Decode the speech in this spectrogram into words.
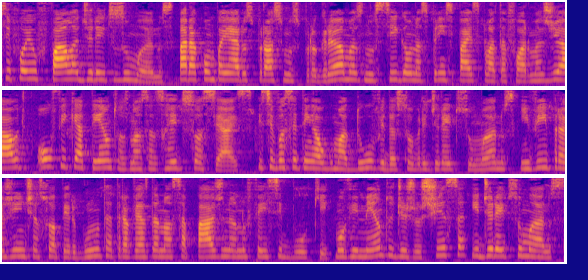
Esse foi o Fala Direitos Humanos. Para acompanhar os próximos programas, nos sigam nas principais plataformas de áudio ou fique atento às nossas redes sociais. E se você tem alguma dúvida sobre direitos humanos, envie para a gente a sua pergunta através da nossa página no Facebook, Movimento de Justiça e Direitos Humanos.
